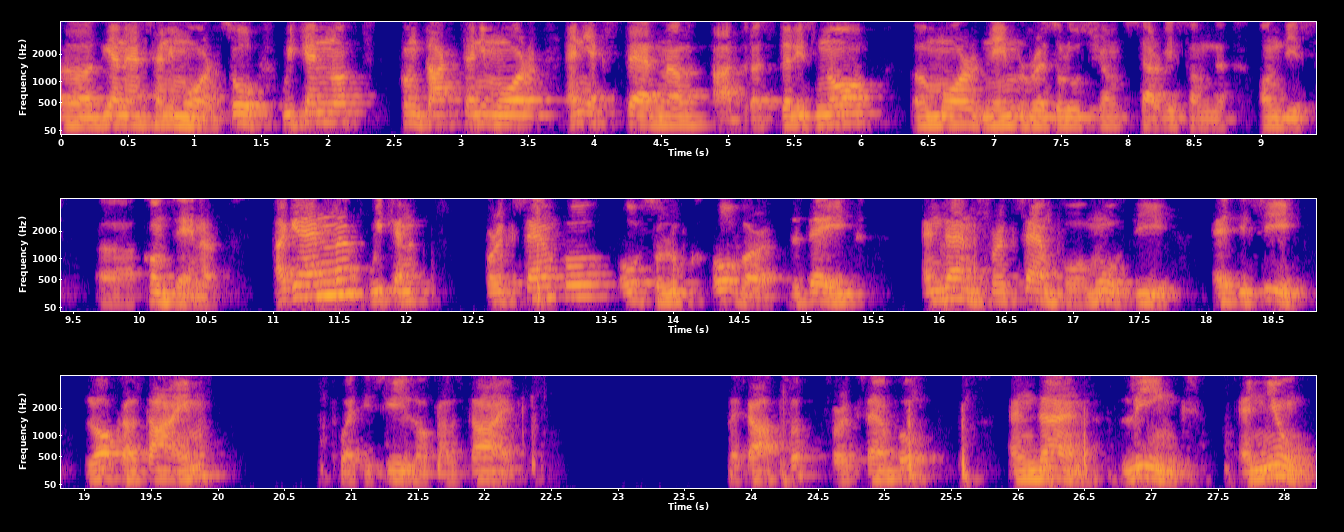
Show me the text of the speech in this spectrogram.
uh, DNS anymore. So we cannot contact anymore any external address. There is no uh, more name resolution service on, on this uh, container. Again, we can for example, also look over the date and then, for example, move the etc local time to etc local time backup, for example, and then link a new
